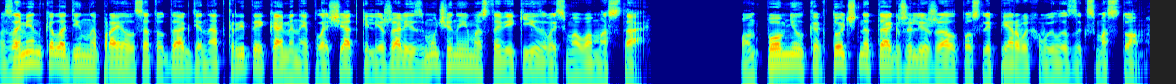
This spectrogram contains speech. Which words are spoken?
Взамен Каладин направился туда, где на открытой каменной площадке лежали измученные мостовики из восьмого моста. Он помнил, как точно так же лежал после первых вылазок с мостом.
